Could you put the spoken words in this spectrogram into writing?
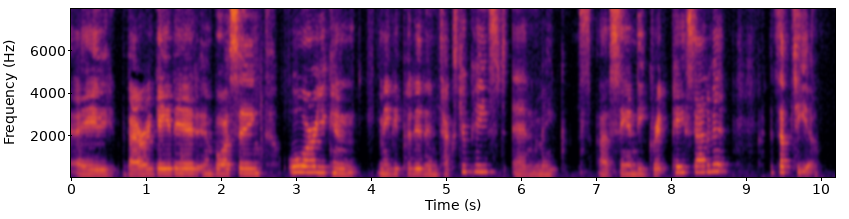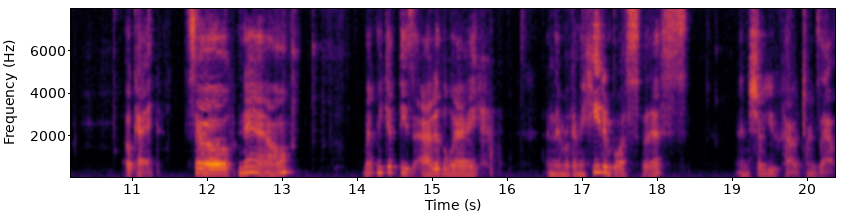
a variegated embossing or you can maybe put it in texture paste and make a sandy grit paste out of it. It's up to you. Okay, so now let me get these out of the way and then we're going to heat emboss this and show you how it turns out.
